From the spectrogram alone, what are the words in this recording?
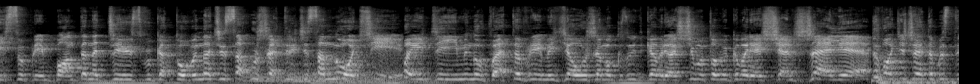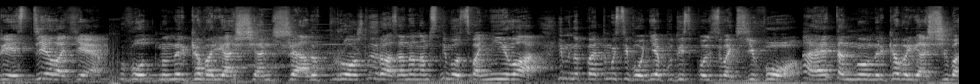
Окей, Суприм Банда, надеюсь, вы готовы на часах уже 3 часа ночи. По идее, именно в это время я уже могу звонить говорящему Тому и говорящей Анжеле. Давайте же это быстрее сделаем. Вот номер говорящей Анжелы. В прошлый раз она нам с него звонила. Именно поэтому сегодня я буду использовать его. А это номер говорящего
